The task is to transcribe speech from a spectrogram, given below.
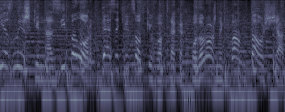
Є знижки на Зіпелор 10% в аптеках подорожник, вам та ощад.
